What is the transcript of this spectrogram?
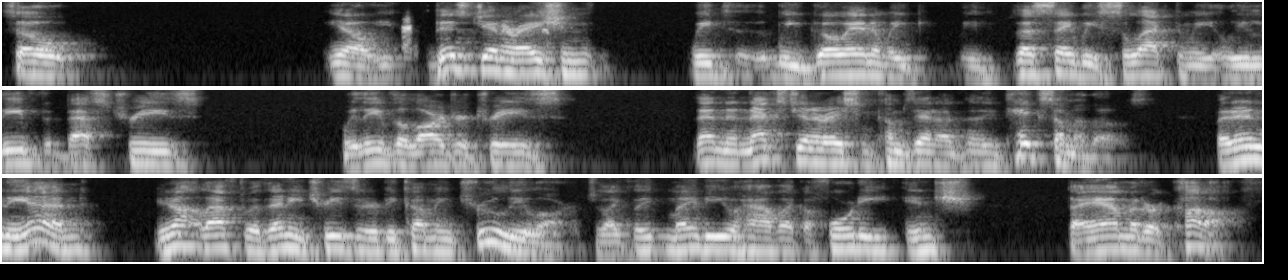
So, you know, this generation, we, we go in and we, we let's say we select and we, we leave the best trees, we leave the larger trees. Then the next generation comes in and they take some of those. But in the end, you're not left with any trees that are becoming truly large. Like maybe you have like a 40 inch diameter cutoff.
